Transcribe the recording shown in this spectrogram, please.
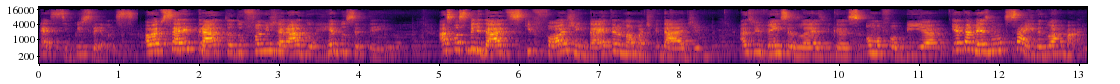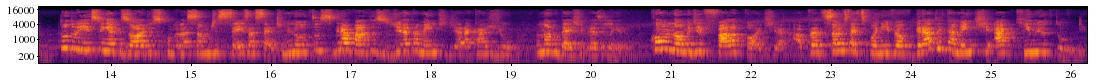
É 5 estrelas. A websérie trata do famigerado rebuceteio, as possibilidades que fogem da heteronormatividade, as vivências lésbicas, homofobia e até mesmo saída do armário. Tudo isso em episódios com duração de 6 a 7 minutos, gravados diretamente de Aracaju, no Nordeste brasileiro com o nome de Fala Potia. A produção está disponível gratuitamente aqui no YouTube,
